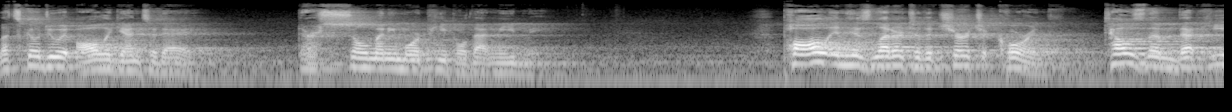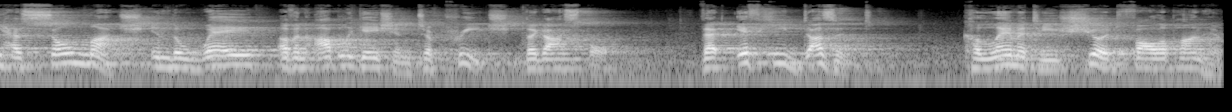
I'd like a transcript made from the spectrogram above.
let's go do it all again today. There are so many more people that need me. Paul, in his letter to the church at Corinth, tells them that he has so much in the way of an obligation to preach the gospel that if he doesn't, calamity should fall upon him.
